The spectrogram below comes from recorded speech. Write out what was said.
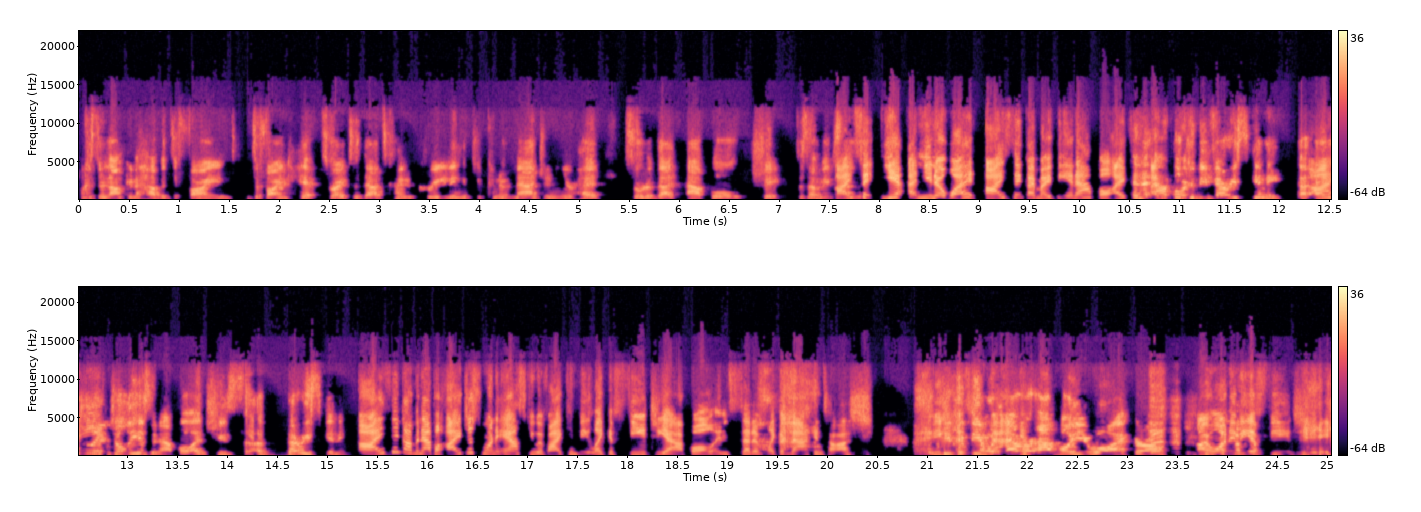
because they're not going to have a defined defined hips, right? So that's kind of creating, if you can imagine in your head, sort of that apple shape. Does that make sense? I think, yeah. And you know what? I think I might be an apple. I, an I, apple could be very skinny. Uh, Angelina Jolie is an apple, and she's uh, very skinny. I think I'm an apple. I just want to ask you if I can be like a Fiji apple instead of like a McIntosh. You can be whatever apple you want, girl. I want to be a Fiji.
